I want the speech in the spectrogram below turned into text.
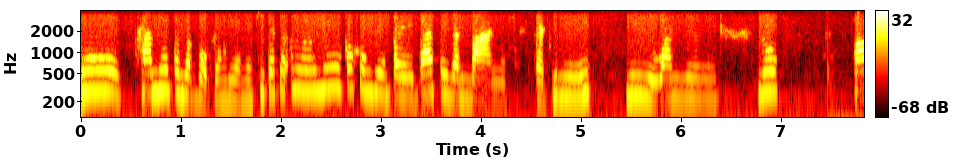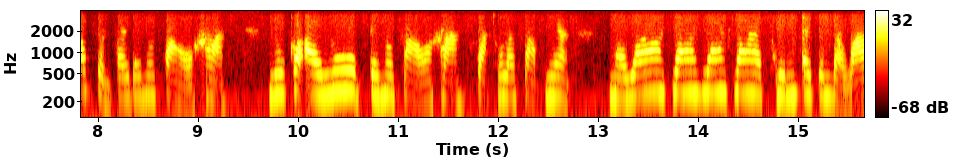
ลูกถ้าลูกเป็นระบบโรงเรียนเนี่ยคิดก็จะเออลูกก็คงเรียนไปได้ไปวันๆแต่ทีนี้มีอยู่วันหนึ่งลูกชอบสนใจไดโนเสาร์ค่ะ ลูกก็เอารูปไดโนเสาร์อะค่ะ จากโทรศัพท์เนี่ย มาวาดวาดวาดวาดเพ้นไปจนแบบว่า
